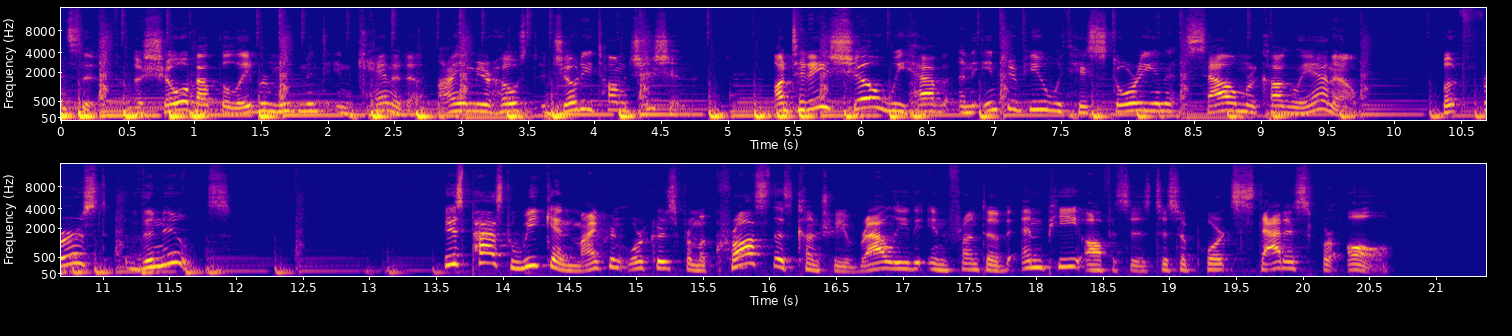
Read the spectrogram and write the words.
A show about the labor movement in Canada. I am your host, Jody Tomchishen. On today's show, we have an interview with historian Sal Mercogliano. But first, the news. This past weekend, migrant workers from across this country rallied in front of MP offices to support Status for All.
